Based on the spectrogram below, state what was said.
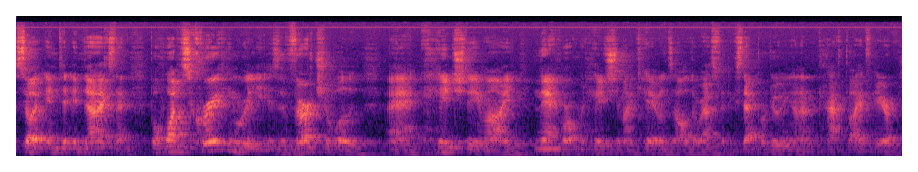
So in, in that extent, but what it's creating really is a virtual uh, HDMI network with HDMI cables, all the rest of it, except we're doing it on Cat5 here.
